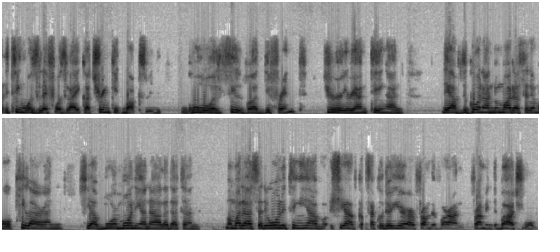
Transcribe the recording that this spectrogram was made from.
only thing was left was like a trinket box with gold, silver, different jewelry and thing. And they have the gun and my mother said them all kill her and she have more money and all of that. And my mother said the only thing he have, she have, because I could hear her from the van, from in the bathroom,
